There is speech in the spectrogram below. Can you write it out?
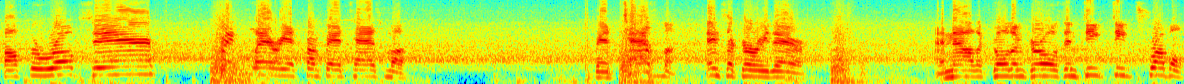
Off the ropes here! Big lariat from Phantasma! Phantasma! Enzuigiri there! And now the Golden Girl is in deep, deep trouble!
